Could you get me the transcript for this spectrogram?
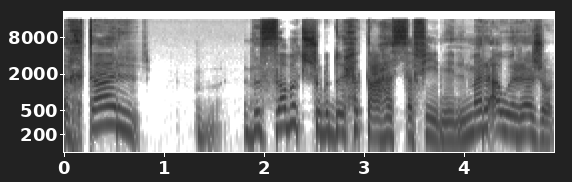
اختار بالضبط شو بده يحط على هالسفينة المرأة والرجل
